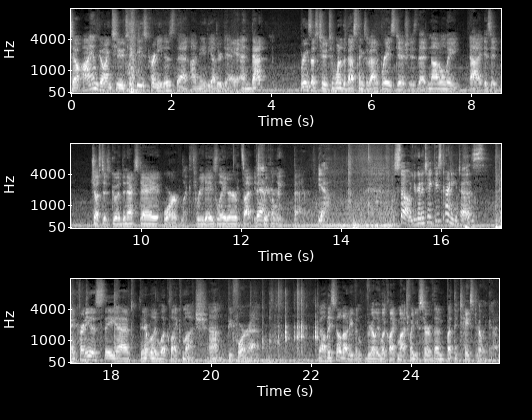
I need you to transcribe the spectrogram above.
So I am going to take these carnitas that I made the other day, and that brings us to to one of the best things about a braised dish is that not only uh, is it just as good the next day or like three days later, but it's frequently better. Yeah. So you're gonna take these carnitas. And carnitas, they uh, they don't really look like much uh, before. Uh, well, they still don't even really look like much when you serve them, but they taste really good.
